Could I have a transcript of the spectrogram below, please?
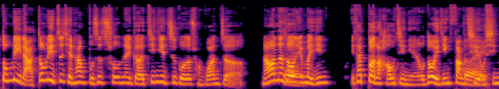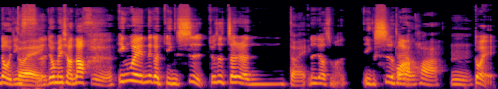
东立啦，东立之前他们不是出那个《经济之国的闯关者》。然后那时候原本已经他断了好几年，我都已经放弃了，我心都已经死了，就没想到因为那个影视就是真人，对，那叫什么影视化，化，嗯，对，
